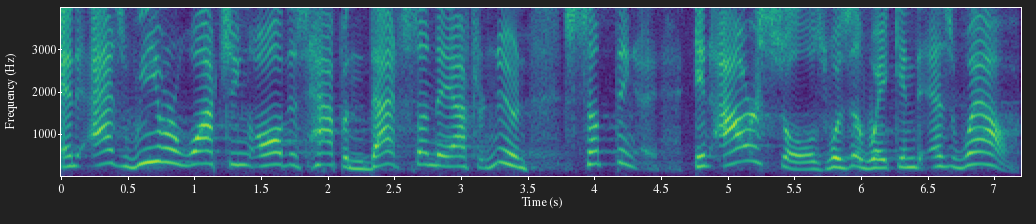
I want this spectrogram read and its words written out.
And as we were watching all this happen that Sunday afternoon, something in our souls was awakened as well.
